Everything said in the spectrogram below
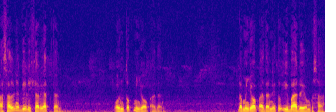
asalnya dia disyariatkan untuk menjawab adan dan menjawab adan itu ibadah yang besar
